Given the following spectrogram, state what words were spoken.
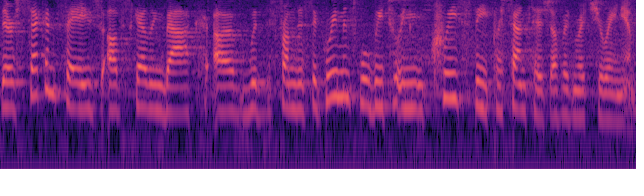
their second phase of scaling back uh, with, from this agreement will be to increase the percentage of enriched uranium.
